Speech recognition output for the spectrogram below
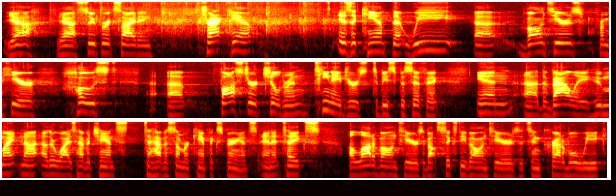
Yeah, yeah, super exciting. Track camp is a camp that we, uh, volunteers from here, host uh, foster children, teenagers to be specific, in uh, the valley who might not otherwise have a chance to have a summer camp experience. And it takes a lot of volunteers, about 60 volunteers. It's an incredible week.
